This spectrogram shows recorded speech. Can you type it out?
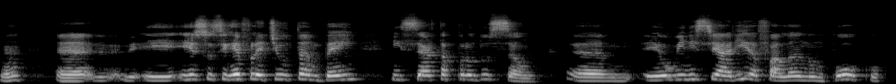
Né? É, e isso se refletiu também em certa produção. É, eu iniciaria falando um pouco,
